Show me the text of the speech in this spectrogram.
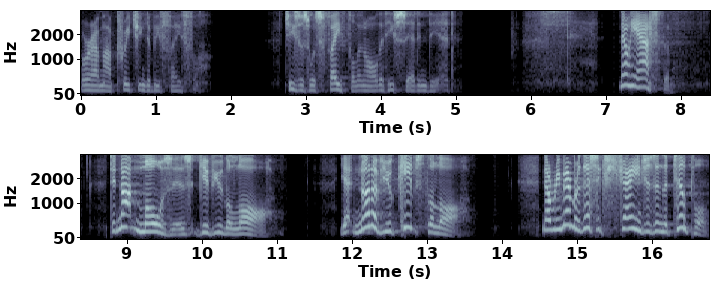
or am I preaching to be faithful? Jesus was faithful in all that he said and did. Now he asked them, Did not Moses give you the law? Yet none of you keeps the law. Now remember, this exchange is in the temple.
